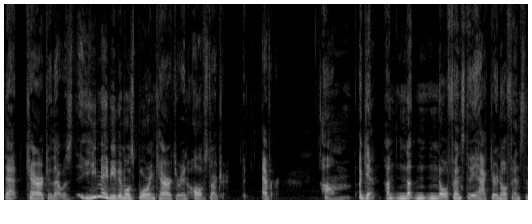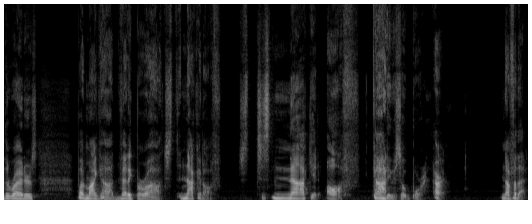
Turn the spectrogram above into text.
that character that was. He may be the most boring character in all of Star Trek, like ever. Um, again, no, no offense to the actor, no offense to the writers. But my God, Vedek Bareil, just knock it off. Just, just knock it off. God, he was so boring. All right. Enough of that.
